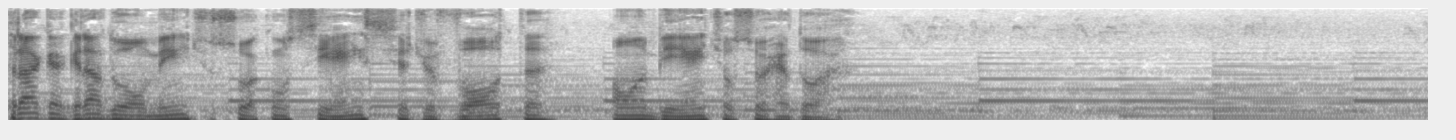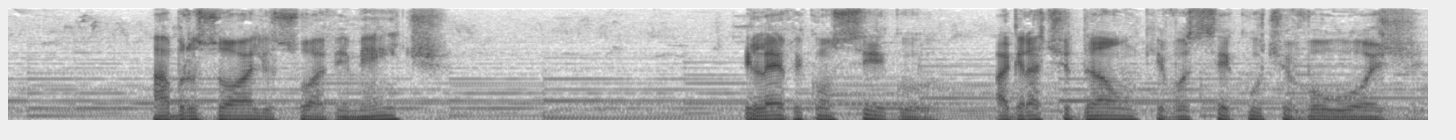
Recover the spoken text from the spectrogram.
traga gradualmente sua consciência de volta ao ambiente ao seu redor. Abra os olhos suavemente e leve consigo a gratidão que você cultivou hoje.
